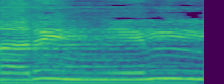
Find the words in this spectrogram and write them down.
അറിഞ്ഞില്ല.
